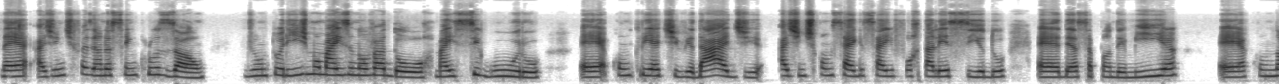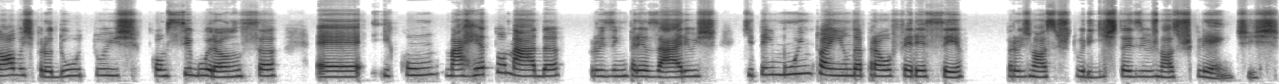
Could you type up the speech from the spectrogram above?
né, a gente fazendo essa inclusão de um turismo mais inovador, mais seguro, é, com criatividade, a gente consegue sair fortalecido é, dessa pandemia, é, com novos produtos, com segurança é, e com uma retomada para os empresários que têm muito ainda para oferecer para os nossos turistas e os nossos clientes.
